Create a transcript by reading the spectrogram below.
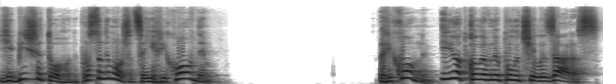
є більше того, просто не може, це є гріховним. Гріховним. І от коли вони отримали зараз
